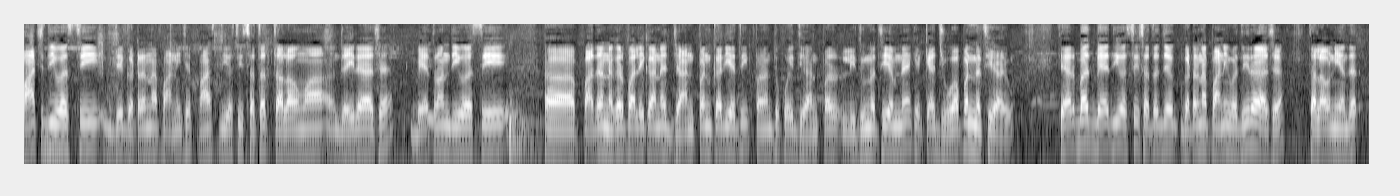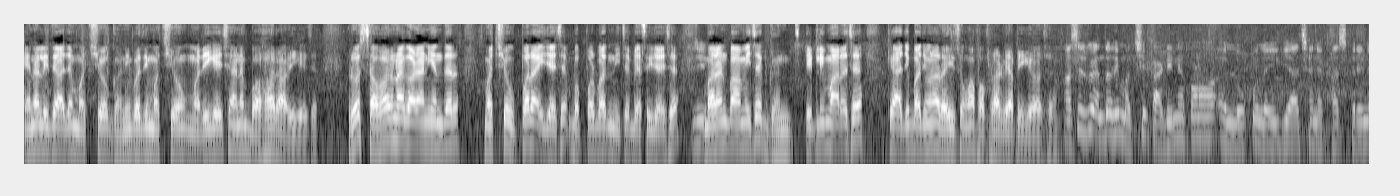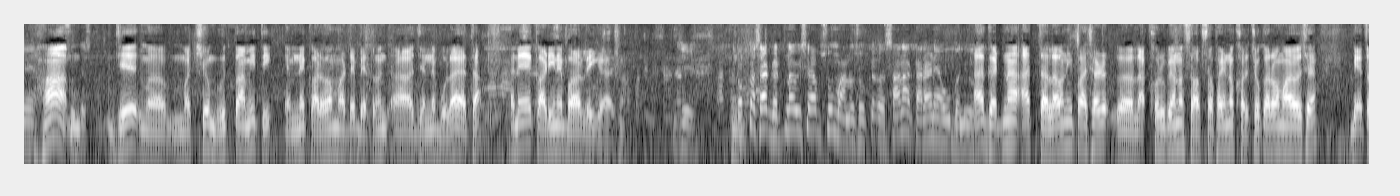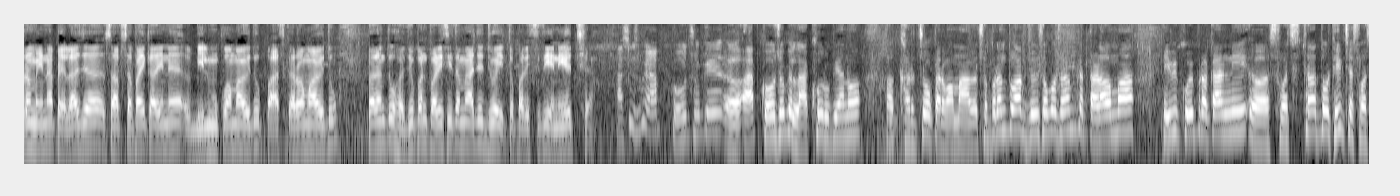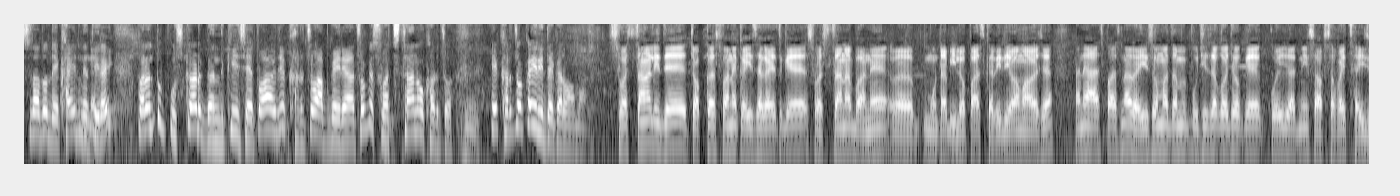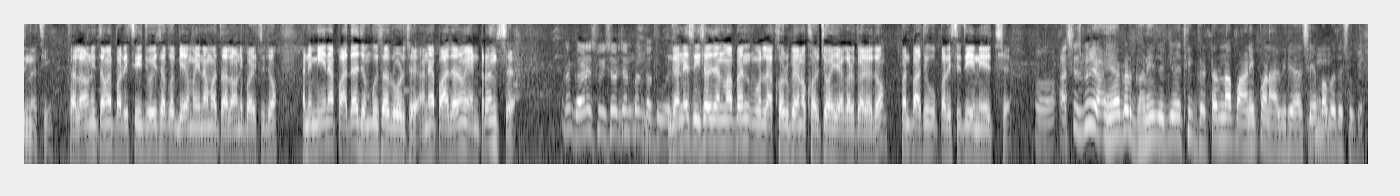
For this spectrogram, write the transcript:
પાંચ દિવસથી જે ગટરના પાણી છે, પાંચ દિવસથી સતત તળાવમાં જઈ રહ્યા છે. બે, ત્રણ દિવસથી પાદરા નગરપાલિકાને જાણ પણ કરી હતી, પરંતુ કોઈ ધ્યાન પર લીધું નથી એમને કે ક્યાં જોવા પણ નથી આવ્યું. ત્યારબાદ બે દિવસથી સતત જે ગટરના પાણી વધી રહ્યા છે તલાવની અંદર. એના લીધે આજે મચ્છીઓ ઘણી બધી મચ્છીઓ મરી ગઈ છે અને બહાર આવી ગઈ છે. રોજ સવારના ગાળાની અંદર મચ્છીઓ ઉપર આવી જાય છે બપોર બાદ નીચે બેસી જાય છે. મરણ પામી છે ગંધ એટલી મારે છે કે આજુબાજુના રહીશોમાં ફફડાટ વ્યાપી ગયો છે. આશીષભાઈ અંદરથી મચ્છી કાઢીને પણ લોકો લઈ ગયા છે ને ખાસ કરીને હા જે મચ્છીઓ મૃત પામી હતી એમને કાઢવા માટે બે ત્રણ જણને બોલાયા હતા અને એ કાઢીને બહાર લઈ ગયા છે. જી. ચોક્કસ આ ઘટના વિશે આપ શું માનો છો? કે શાના કારણે આવું બન્યું? આ ઘટના આ તલાવની પાછળ લાખો રૂપિયાનો સાફ સફાઈનો ખર્ચો કરવામાં આવ્યો છે. બે ત્રણ મહિના પહેલાં જ સાફ સફાઈ કરીને બિલ મૂકવામાં આવ્યું હતું પાસ કરવામાં આવ્યું હતું. પરંતુ હજુ પણ પરિસ્થિતિ તમે આજે જોઈ તો પરિસ્થિતિ એની એ જ છે. આશીષભાઈ આપ કહો છો કે આપ કહો છો કે લાખો રૂપિયાનો ખર્ચો કરવામાં આવ્યો છે. પરંતુ આપ જોઈ શકો છો એમ કે તળાવમાં એવી કોઈ પ્રકારની સ્વચ્છતા તો ઠીક છે સ્વચ્છતા તો દેખાઈ જ નથી રહી પરંતુ પુષ્કળ ગંદકી છે. તો આ જે ખર્ચો આપ કહી રહ્યા છો કે સ્વચ્છતાનો ખર્ચો એ ખર્ચો કઈ રીતે કરવામાં આવે? સ્વચ્છતાના લીધે ચોક્કસપણે કહી શકાય કે સ્વચ્છતાના બહાને મોટા બિલો પાસ કરી દેવામાં આવે છે. અને આસપાસના રહીશોમાં તમે પૂછી શકો છો કે કોઈ જાતની સાફ સફાઈ થઈ જ નથી. તલાવની તમે પરિસ્થિતિ જોઈ શકો બે મહિનામાં તલાવની પરિસ્થિતિ જો અને મેના પાદરા જંબુસર રોડ છે અને આ પાદરાનું એન્ટ્રન્સ છે. અને ગણેશ વિસર્જન પણ થતું ગણેશ વિસર્જનમાં પણ લાખો રૂપિયાનો ખર્ચો અહીં આગળ કર્યો હતો પણ પાછું પરિસ્થિતિ એની જ છે. આશીષભાઈ અહીંયા આગળ ઘણી જગ્યાએથી ગટરના પાણી પણ આવી રહ્યા છે એ બાબતે શું કહે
